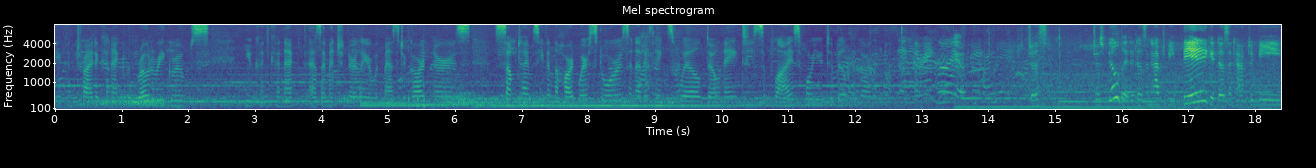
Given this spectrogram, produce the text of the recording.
you can try to connect with Rotary groups. You can connect, as I mentioned earlier, with master gardeners. Sometimes even the hardware stores and other things will donate supplies for you to build the garden. Just just build it. It doesn't have to be big. It doesn't have to be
